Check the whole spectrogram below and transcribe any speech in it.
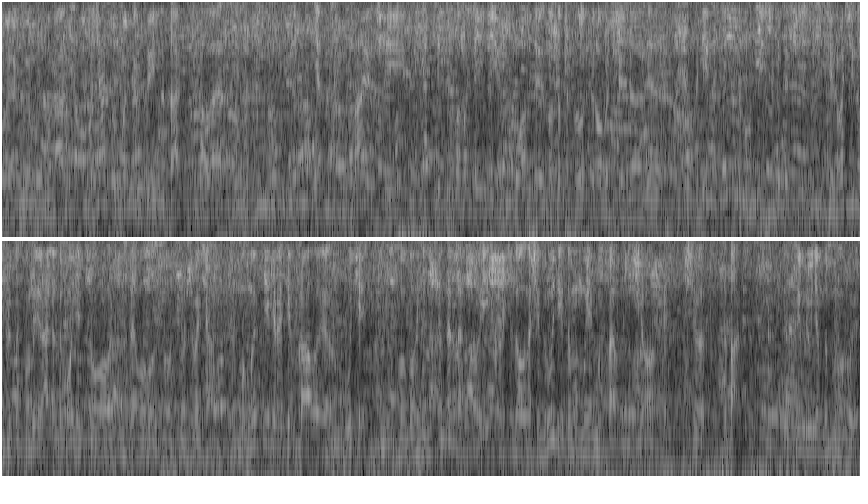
ну якби вона з самого початку меркантильна, так? Але я не знаю, чи ці благодійні фонди, ну тобто коли ти робиш щось заради благодійності, щоб допомогти іншим людям, чи ці гроші, наприклад, вони реально доходять до кінцевого споживача. Ми кілька разів брали участь в благодійних концертах, але їх організовували наші друзі, тому ми якби впевнені, що, що це так, що тим людям допомогли.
